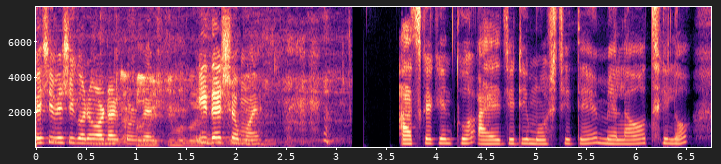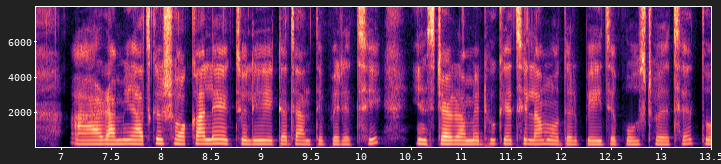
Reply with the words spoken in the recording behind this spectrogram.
বেশি বেশি করে অর্ডার করবেন। ঈদের সময়। আজকে কিন্তু আইএজিডি মসজিদে মেলাও ছিল। আর আমি আজকে সকালে অ্যাকচুয়ালি এটা জানতে পেরেছি। ইনস্টাগ্রামে ঢুকেছিলাম, ওদের পেজে পোস্ট হয়েছে। তো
